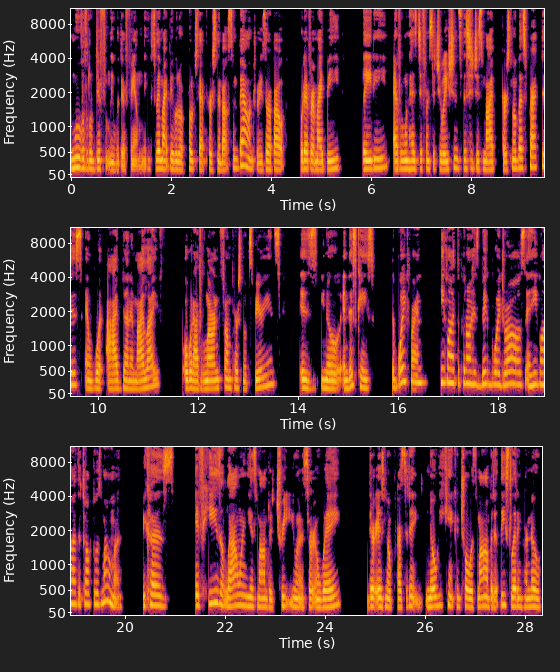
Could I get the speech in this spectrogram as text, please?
move a little differently with their family. So they might be able to approach that person about some boundaries or about whatever it might be. Lady, everyone has different situations. This is just my personal best practice and what I've done in my life or what I've learned from personal experience is, you know, in this case, the boyfriend, he gonna have to put on his big boy drawers and he gonna have to talk to his mama because if he's allowing his mom to treat you in a certain way, there is no precedent. No, he can't control his mom, but at least letting her know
